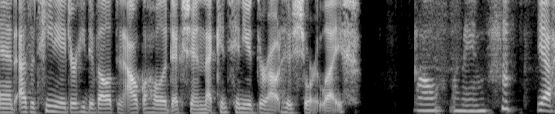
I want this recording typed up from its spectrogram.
And as a teenager, he developed an alcohol addiction that continued throughout his short life. Well, I mean, Yeah.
